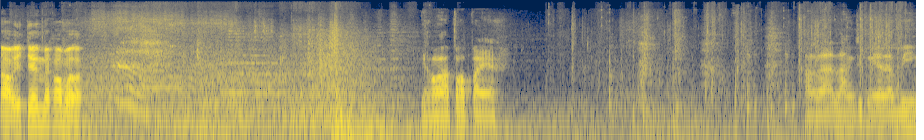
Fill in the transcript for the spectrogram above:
อ้าวเอเจนต์ไม่เข้ามาเหรอเดี๋ยวว่าพอไปอะเอาละหลังจากนี้แล้ววิ่ง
